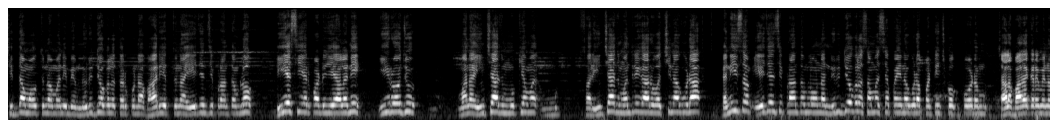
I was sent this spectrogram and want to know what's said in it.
సిద్ధం అవుతున్నామని మేము నిరుద్యోగుల తరపున భారీ ఎత్తున ఏజెన్సీ ప్రాంతంలో డిఎస్సి ఏర్పాటు చేయాలని ఈరోజు మన ఇన్ఛార్జ్ ముఖ్యమ సారీ ఇన్ఛార్జ్ మంత్రి గారు వచ్చినా కూడా కనీసం ఏజెన్సీ ప్రాంతంలో ఉన్న నిరుద్యోగుల సమస్య పైన కూడా పట్టించుకోకపోవడం చాలా బాధాకరమైన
